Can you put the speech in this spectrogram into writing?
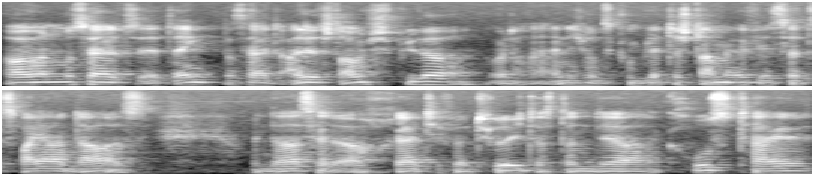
Aber man muss halt denken, dass halt alle Stammspieler oder eigentlich uns komplette Stammelf jetzt seit zwei Jahren da ist. Und da ist halt auch relativ natürlich, dass dann der Großteil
